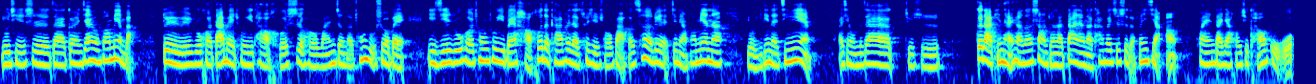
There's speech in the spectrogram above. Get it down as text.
尤其是在个人家用方面吧。对于如何搭配出一套合适和完整的冲煮设备，以及如何冲出一杯好喝的咖啡的萃取手法和策略这两方面呢，有一定的经验。而且我们在就是各大平台上都上传了大量的咖啡知识的分享，欢迎大家回去考古。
